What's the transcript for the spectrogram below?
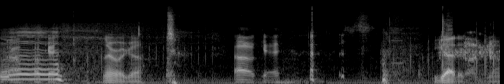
Oh, okay. Eh. There we go. Okay. You got it. You know.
